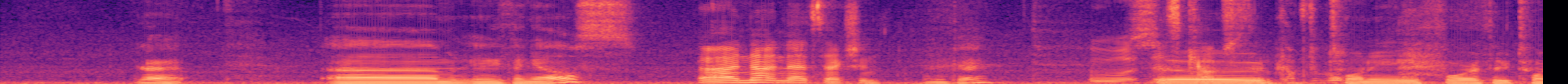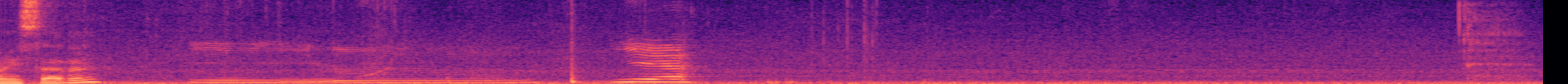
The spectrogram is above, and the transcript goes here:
All right. Um, anything else? Uh, not in that section. Okay. Ooh, this couch is So uncomfortable. 24 through 27. Yeah.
